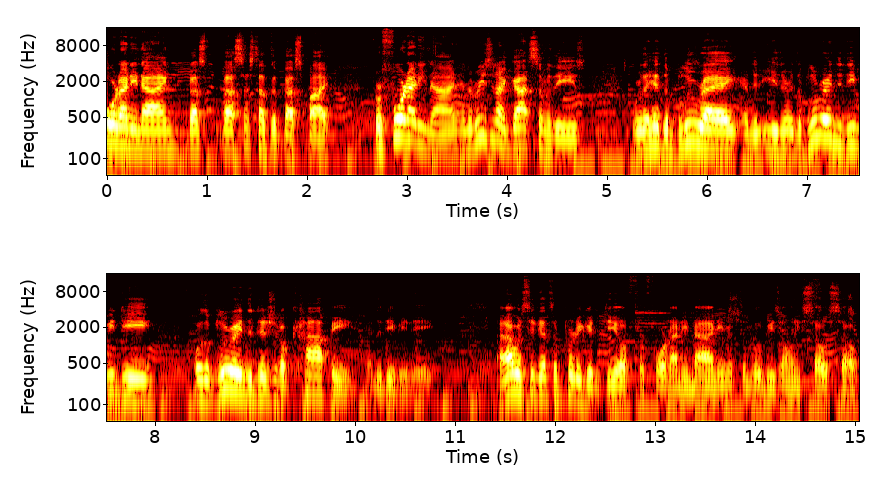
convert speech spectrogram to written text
4.99 best best I stopped at Best Buy for 4.99, and the reason I got some of these were they had the Blu-ray and the, either the Blu-ray and the DVD or the Blu-ray and the digital copy and the DVD. And I always think that's a pretty good deal for $4.99, even if the movie's only so-so.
